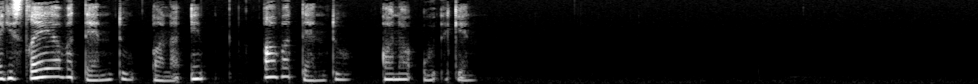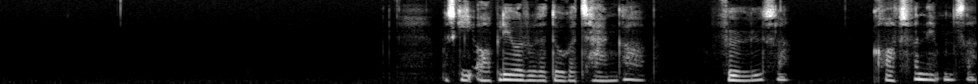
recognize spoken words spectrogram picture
Registrer, hvordan du ånder ind, og hvordan du ånder ud igen. Måske oplever du, der dukker tanker op, følelser, kropsfornemmelser.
